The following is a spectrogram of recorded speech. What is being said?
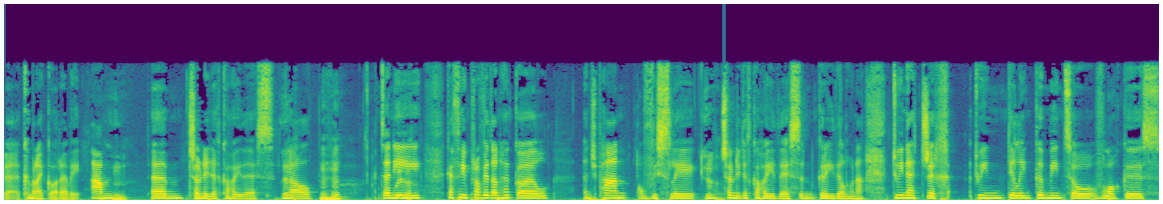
uh, Cymraeg gorau fi am mm. um, trefnidiaeth cyhoeddus yeah. fel mm -hmm. da ni yeah. gatho ni profiad anhygoel yn Japan obviously yeah. trefnidiaeth cyhoeddus yn greiddiol hwnna dwi'n edrych dwi'n dilyn gymaint o vloggers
